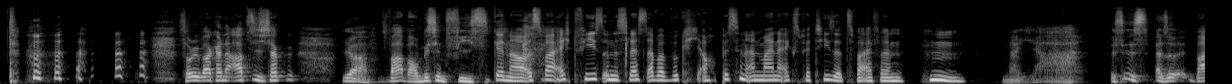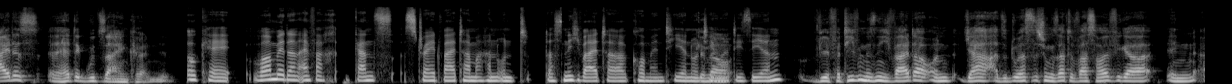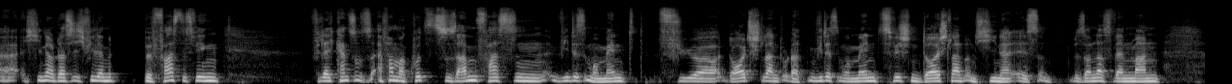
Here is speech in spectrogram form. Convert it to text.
Sorry, war keine Absicht. Ich habe, ja, es war aber auch ein bisschen fies. Genau, es war echt fies und es lässt aber wirklich auch ein bisschen an meiner Expertise zweifeln. Hm. Naja, es ist, also beides äh, hätte gut sein können. Okay, wollen wir dann einfach ganz straight weitermachen und das nicht weiter kommentieren und genau. thematisieren? Wir vertiefen es nicht weiter und ja, also du hast es schon gesagt, du warst häufiger in äh, China und du hast dich viel damit befasst, deswegen vielleicht kannst du uns einfach mal kurz zusammenfassen, wie das im Moment für Deutschland oder wie das im Moment zwischen Deutschland und China ist und besonders wenn man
